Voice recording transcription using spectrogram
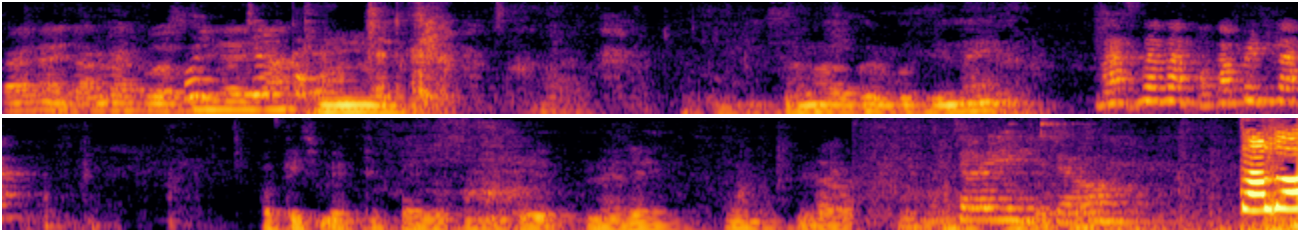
काय नाही चांगला जायचा अगरबत्ती नाही बस दादा पका पिटला चलो ये जाओ चलो।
